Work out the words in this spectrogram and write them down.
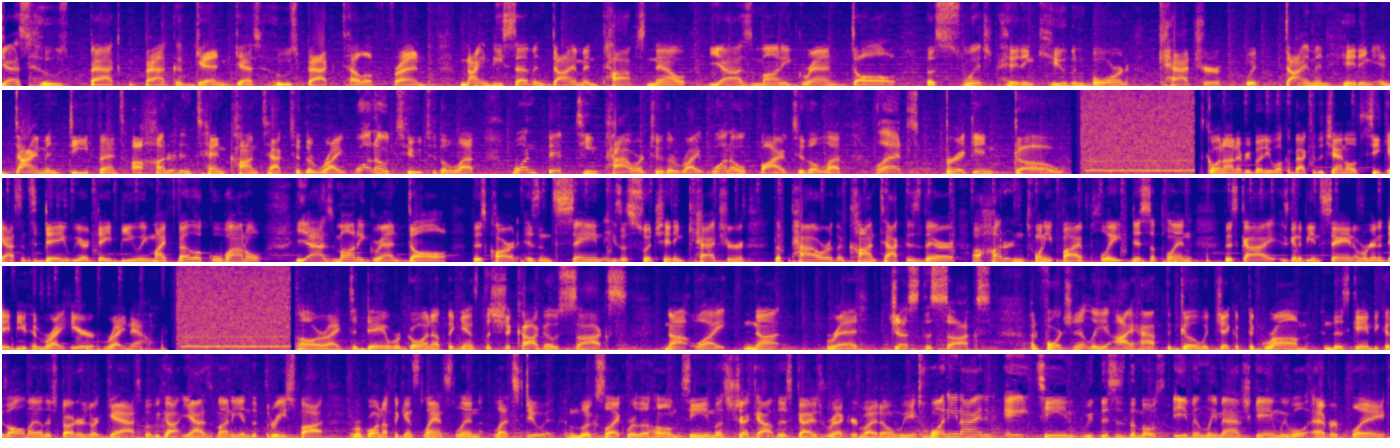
Guess who's back? Back again. Guess who's back? Tell a friend. 97 diamond Topps now. Yasmani Grandal, the switch hitting Cuban born catcher with diamond hitting and diamond defense. 110 contact to the right, 102 to the left, 115 power to the right, 105 to the left. Let's freaking go. Going on everybody? Welcome back to the channel. It's TCAS and today we are debuting my fellow Cubano, Yasmani Grandal. This card is insane. He's a switch hitting catcher. The power, the contact is there. 125 plate discipline. This guy is going to be insane and we're going to debut him right here, right now. All right, today we're going up against the Chicago Sox. Not white, not red, just the socks. Unfortunately, I have to go with Jacob DeGrom in this game because all my other starters are gas, but we got Yasmani in the three spot. We're going up against Lance Lynn. Let's do it. And looks like we're the home team. Let's check out this guy's record, why don't we? 29 and 18. We, this is the most evenly matched game we will ever play.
